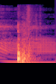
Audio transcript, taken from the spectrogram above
Huh.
